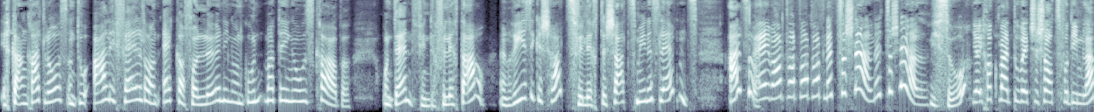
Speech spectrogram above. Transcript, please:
Ich gehe gerade los und tu alle Felder und Äcker von Löning und Gundmardingen ausgraben. Und dann finde ich vielleicht auch einen riesigen Schatz, vielleicht den Schatz meines Lebens. Also. Hey, warte, warte, warte, warte, nicht so schnell, nicht so schnell. Wieso? Ja, ich habe gemeint, du willst einen Schatz von deinem Leben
